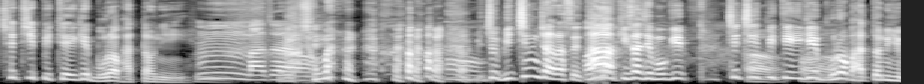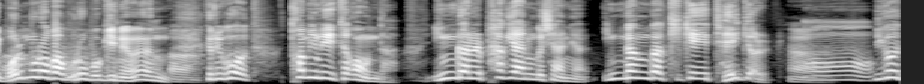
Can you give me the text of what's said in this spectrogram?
챗 GPT에게 물어봤더니 음 맞아요. 정말 어. 저 미치는 줄 알았어요. 다 기사 제목이 챗GPT에게 어, 어. 물어봤더니 뭘 물어봐 물어보기는 어. 그리고 터미네이터가 온다. 인간을 파괴하는 것이 아니야. 인간과 기계의 대결. 어. 어. 어. 이거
